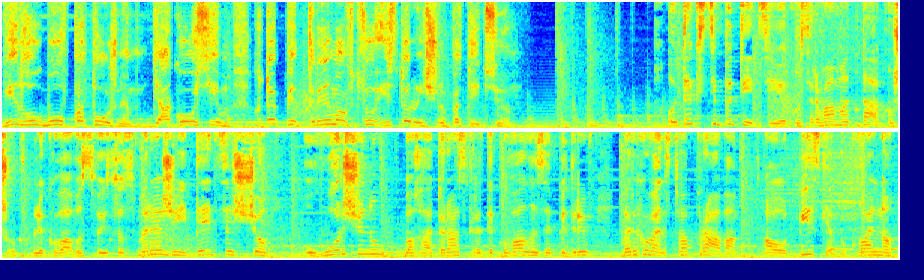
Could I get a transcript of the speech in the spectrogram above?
Відгук був потужним. Дякую усім, хто підтримав цю історичну петицію. У тексті петиції, яку Сервама також опублікував у своїй соцмережі, йдеться, що Угорщину багато раз критикували за підрив верховенства права. А опісля буквально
